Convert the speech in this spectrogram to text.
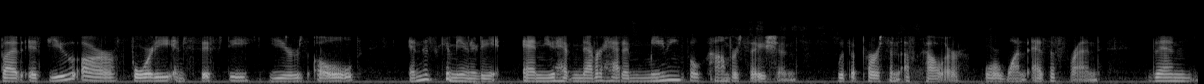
But if you are 40 and 50 years old in this community and you have never had a meaningful conversation with a person of color or one as a friend, then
